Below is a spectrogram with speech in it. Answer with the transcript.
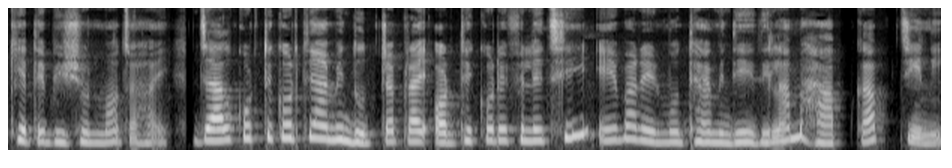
খেতে ভীষণ মজা হয়। জাল করতে করতে আমি দুধটা প্রায় অর্ধেক করে ফেলেছি। এবার এর মধ্যে আমি দিয়ে দিলাম হাফ কাপ চিনি।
